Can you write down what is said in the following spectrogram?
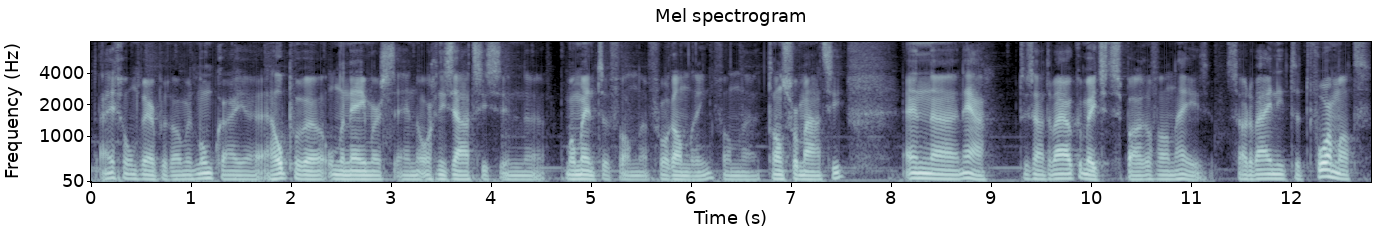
het eigen ontwerpbureau, met Momkai, helpen we ondernemers en organisaties in momenten van verandering, van transformatie. En nou ja, toen zaten wij ook een beetje te sparren van... hey, zouden wij niet het format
